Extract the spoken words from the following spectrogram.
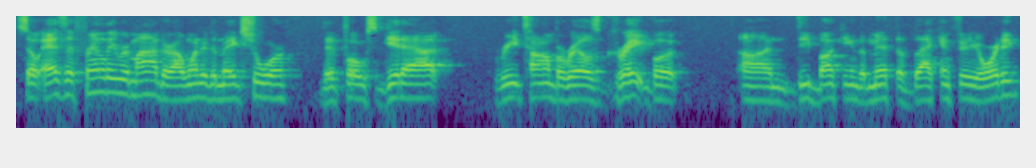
So, as a friendly reminder, I wanted to make sure that folks get out, read Tom Burrell's great book on debunking the myth of black inferiority.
